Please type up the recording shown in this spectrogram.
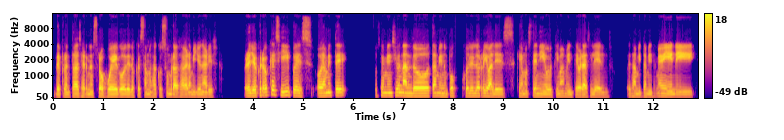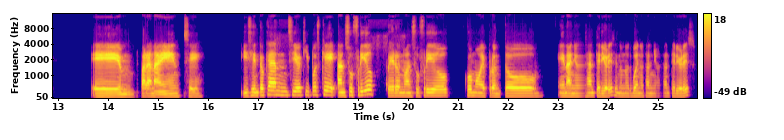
de pronto hacer nuestro juego de lo que estamos acostumbrados a ver a Millonarios. Pero yo creo que sí, pues obviamente usted mencionando también un poco de los rivales que hemos tenido últimamente brasileños, pues a mí también se me viene em, Paranaense y siento que han sido equipos que han sufrido, pero no han sufrido como de pronto en años anteriores, en unos buenos años anteriores.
